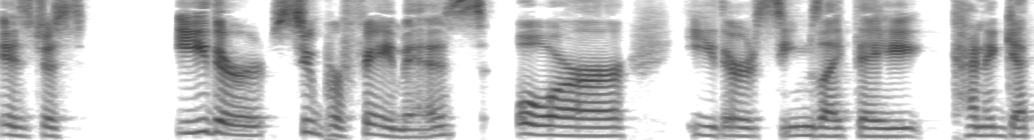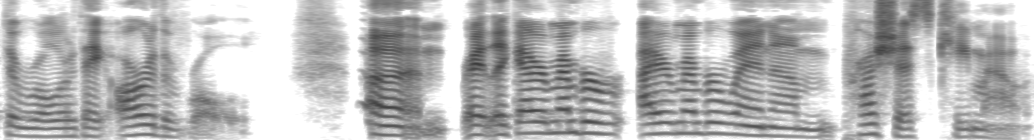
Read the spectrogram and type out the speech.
is just either super famous or either seems like they kind of get the role or they are the role um right like i remember i remember when um precious came out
